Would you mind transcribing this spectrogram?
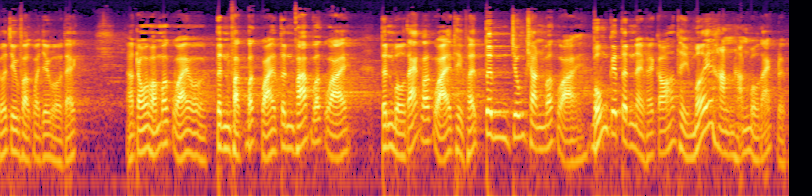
của chư Phật và chư Bồ Tát. À, trong cái phẩm bất hoại tin Phật bất hoại tin Pháp bất hoại tin Bồ Tát bất hoại thì phải tin chúng sanh bất hoại. Bốn cái tin này phải có thì mới hành hạnh Bồ Tát được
